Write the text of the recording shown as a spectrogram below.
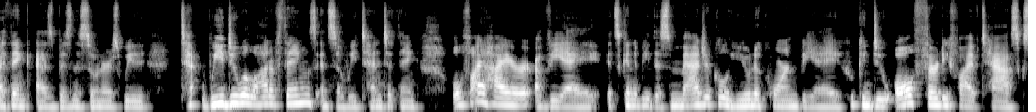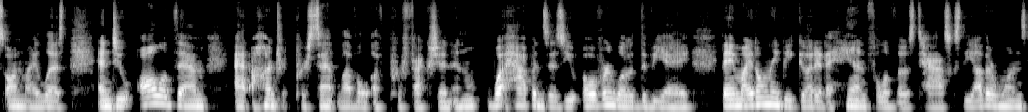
I think as business owners, we te- we do a lot of things, and so we tend to think, well, if I hire a VA, it's going to be this magical unicorn VA who can do all 35 tasks on my list and do all of them at 100% level of perfection. And what happens is you overload the VA. They might only be good at a handful of those tasks. The other ones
